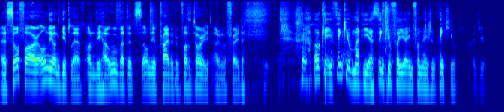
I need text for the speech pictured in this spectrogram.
Uh, so far, only on GitLab on the HU, but it's only a private repository, I'm afraid. okay, thank you, Matthias. Thank you for your information. Thank you. Thank you.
